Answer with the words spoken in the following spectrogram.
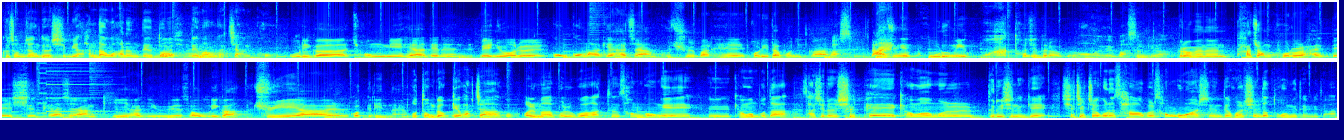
그 점장도 열심히 한다고 하는데도 맞아요. 내 마음 같지 않고 우리가 정리해야 되는 매뉴얼을 꼼꼼하게 하지 않고 출발해 버리다 보니까 맞습니다. 나중에 고름이 확 터지더라고요. 어, 예, 맞습니다. 그러면은 다점포를 할 때 실패하지 않게 하기 위해서 우리가 주의해야 할 것들이 있나요? 보통 몇 개 확장하고 얼마 벌고와 같은 성공의 그 경험보다 사실은 실패의 경험을 들으시는 게 실질적으로는 사업 을 성공하시는데 훨씬 더 도움이 됩니다.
